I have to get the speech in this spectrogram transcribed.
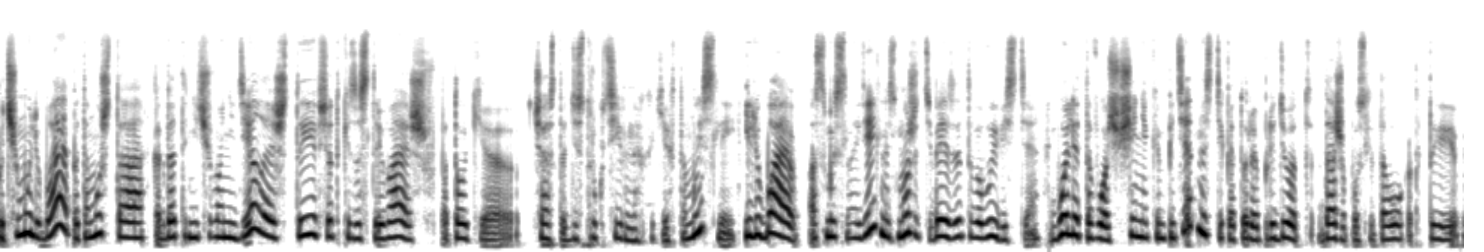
Почему любая? Потому что когда ты ничего не делаешь, ты все-таки застреваешь в потоке часто деструктивных каких-то мыслей, и любая осмысленная деятельность может тебя из этого вывести. Более того, ощущение компетентности, которое придет даже после того, как ты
